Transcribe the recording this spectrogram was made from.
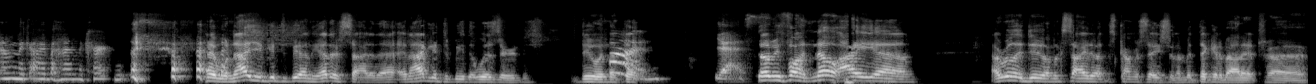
I'm the guy behind the curtain. hey, well now you get to be on the other side of that, and I get to be the wizard doing fun. the thing. Yes. That'll be fun. No, I uh I really do. I'm excited about this conversation. I've been thinking about it uh,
